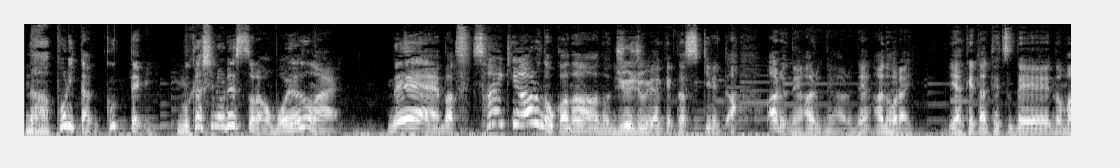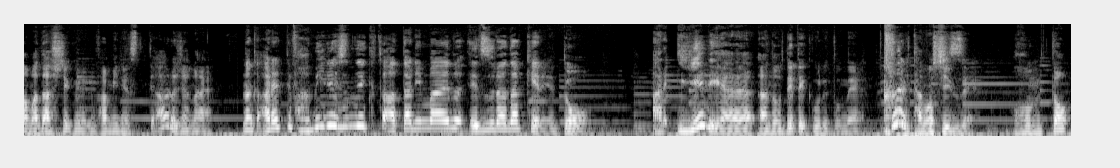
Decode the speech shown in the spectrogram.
ナポリタン食ってみ？昔のレストラン思い出さない？ねえ、まあ、最近あるのかな？あの、ジュージュー焼けたスキレット。あ、あるね、あるね、あるね。あの、ほら、焼けた鉄でのまま出してくれるファミレスってあるじゃない？なんかあれってファミレスで行くと当たり前の絵面だけれど、あれ家でや、あの、出てくるとね、かなり楽しいぜ。ほんと。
